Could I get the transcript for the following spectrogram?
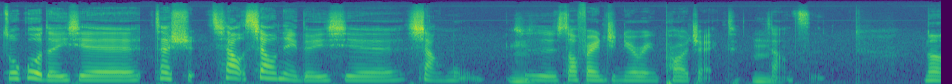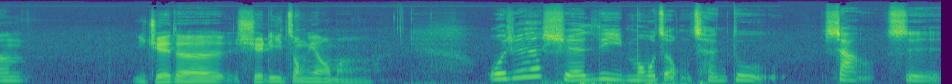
做过的一些在学校校内的一些项目，就是 software engineering project、嗯、这样子。那你觉得学历重要吗？我觉得学历某种程度上是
